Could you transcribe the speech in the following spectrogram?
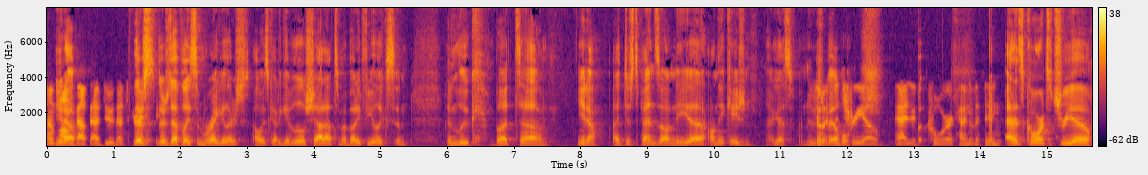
I'm you all know, about that, dude. That's great. there's there's definitely some regulars. Always got to give a little shout out to my buddy Felix and and Luke, but um, you know it just depends on the uh, on the occasion, I guess, and who's so it's available. a trio at its But- core, kind of a thing. At its core, it's a trio.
